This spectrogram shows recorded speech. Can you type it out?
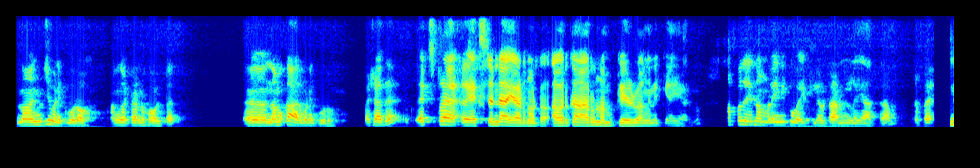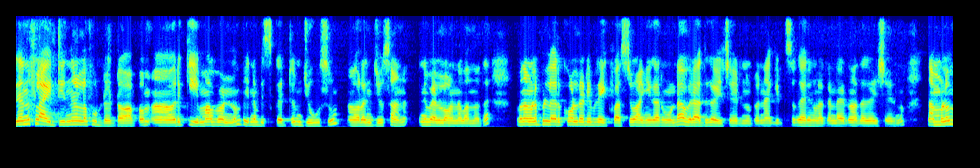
അഞ്ച് മണിക്കൂറോ അങ്ങോട്ടാണ് ഹോൾട്ട്. നമുക്ക് ആറ് മണിക്കൂറും. പക്ഷെ അത് എക്സ്ട്രാ എക്സ്റ്റെൻഡ് ആയായിരുന്നു കേട്ടോ. അവർക്ക് ആറും നമുക്ക് ഏഴും അങ്ങനെയൊക്കെ ആയിരുന്നു അപ്പോൾ നമ്മൾ ഇനി കുവൈറ്റിലോട്ടാണുള്ള യാത്ര. അപ്പം ഇതൊന്ന് ഫ്ലൈറ്റിൽ നിന്നുള്ള ഫുഡ് കേട്ടോ അപ്പം ഒരു കീമ ബണ്ണും പിന്നെ ബിസ്ക്കറ്റും ജ്യൂസും ഓറഞ്ച് ജ്യൂസാണ് പിന്നെ വെള്ളമാണ് വന്നത്. അപ്പോൾ നമ്മൾ പിള്ളേർക്ക് ഓൾറെഡി ബ്രേക്ക്ഫാസ്റ്റ് വാങ്ങിയ കാരണം കൊണ്ട് അവർ അത് കഴിച്ചായിരുന്നു കേട്ടോ നഗറ്റ്സും കാര്യങ്ങളൊക്കെ ഉണ്ടായിരുന്നു അത് കഴിച്ചായിരുന്നു. നമ്മളും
